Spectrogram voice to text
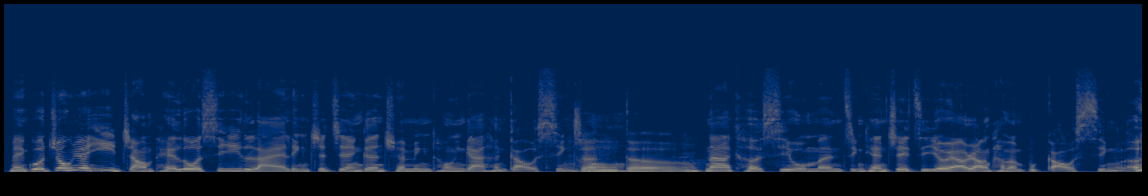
美国众院议长裴洛西一来，林志坚跟陈明通应该很高兴。真的，那可惜我们今天这集又要让他们不高兴了，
